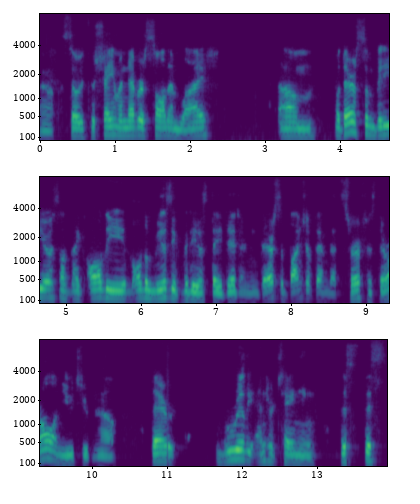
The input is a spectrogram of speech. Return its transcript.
Uh, so it's a shame I never saw them live. Um, but there are some videos of like all the all the music videos they did and there's a bunch of them that surfaced they're all on youtube now they're really entertaining this this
